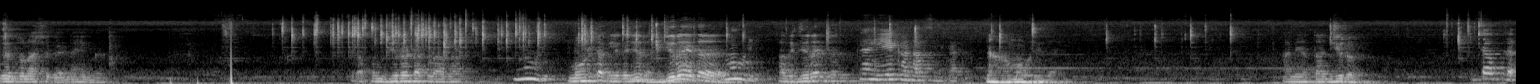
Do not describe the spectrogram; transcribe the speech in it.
जंतुनाशक आहे ना हिंग? तर आपण जिरं टाकलं आता. मोहरी. टाकली का जिरं? जिरं मोहरी. अगं जिरं नाही एखादा असेल त्यात. हा मोहरी जाय आणि आता जिरं. टपलं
